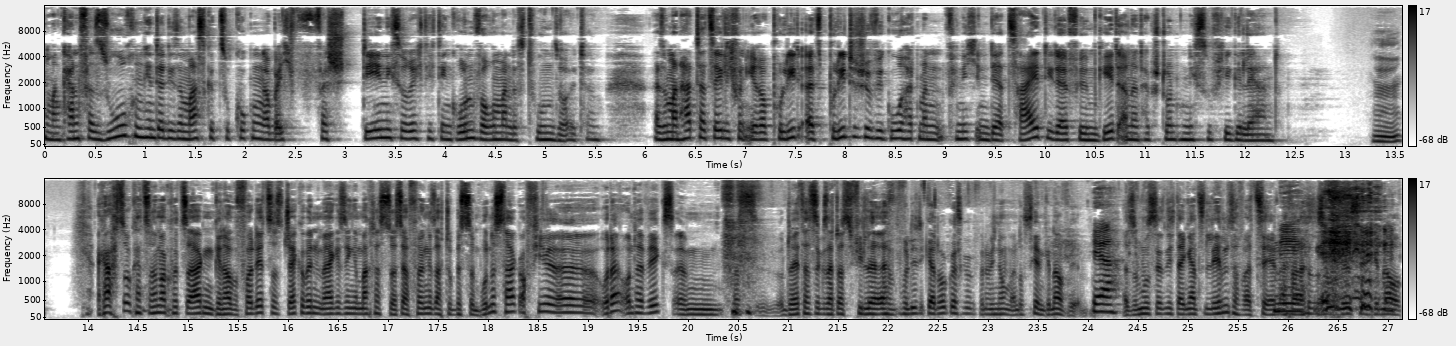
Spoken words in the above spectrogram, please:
man kann versuchen, hinter diese Maske zu gucken, aber ich verstehe nicht so richtig den Grund, warum man das tun sollte. Also man hat tatsächlich von ihrer Polit als politische Figur hat man, finde ich, in der Zeit, die der Film geht, anderthalb Stunden nicht so viel gelernt. Hm. Ach so, kannst du noch mal kurz sagen, genau, bevor du jetzt das Jacobin Magazine gemacht hast, du hast ja vorhin gesagt, du bist im Bundestag auch viel, äh, oder, unterwegs. Ähm, was, und jetzt hast du gesagt, du hast viele äh, Politiker-Dokus geguckt, würde mich noch mal interessieren, genau. Ja. Also du musst jetzt nicht deinen ganzen Lebenslauf erzählen, Nee. aber so ein bisschen, genau,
